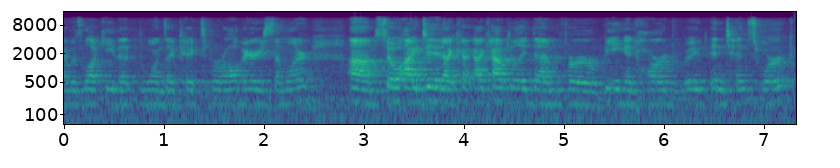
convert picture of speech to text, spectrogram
I was lucky that the ones I picked were all very similar. Um, so I did. I, ca- I calculated them for being in hard, intense work,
